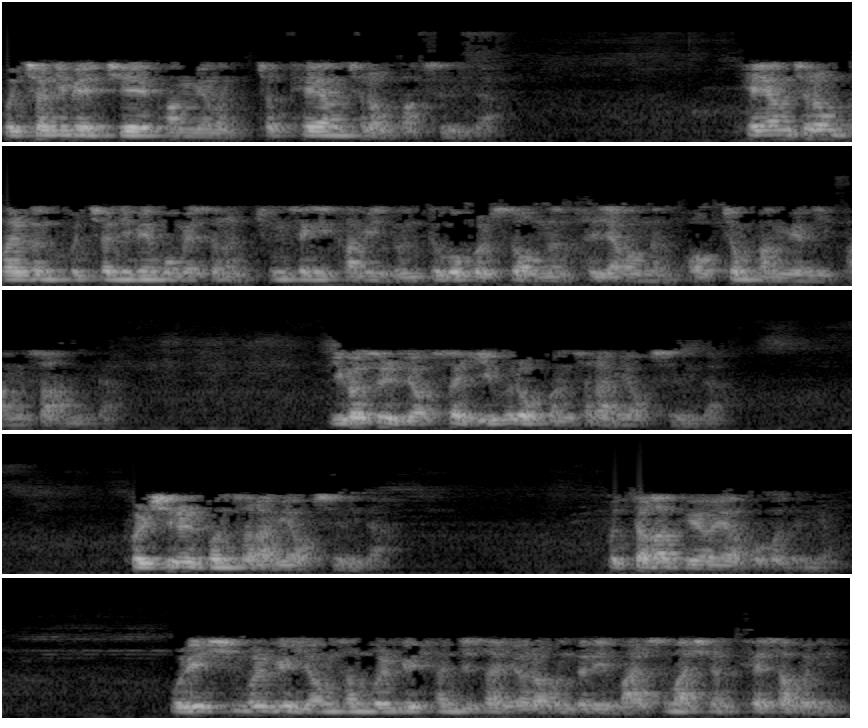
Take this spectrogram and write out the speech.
부처님의 지혜 광명은 저 태양처럼 밝습니다. 태양처럼 밝은 부처님의 몸에서는 중생이 감히 눈뜨고 볼 수 없는 한량없는 업종 광명이 방사합니다. 이것을 역사 이후로 본 사람이 없습니다. 불신을 본 사람이 없습니다. 붓다가 되어야 보거든요. 우리 신불교 영산불교 현지사 여러분들이 말씀하시는 태사부님,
